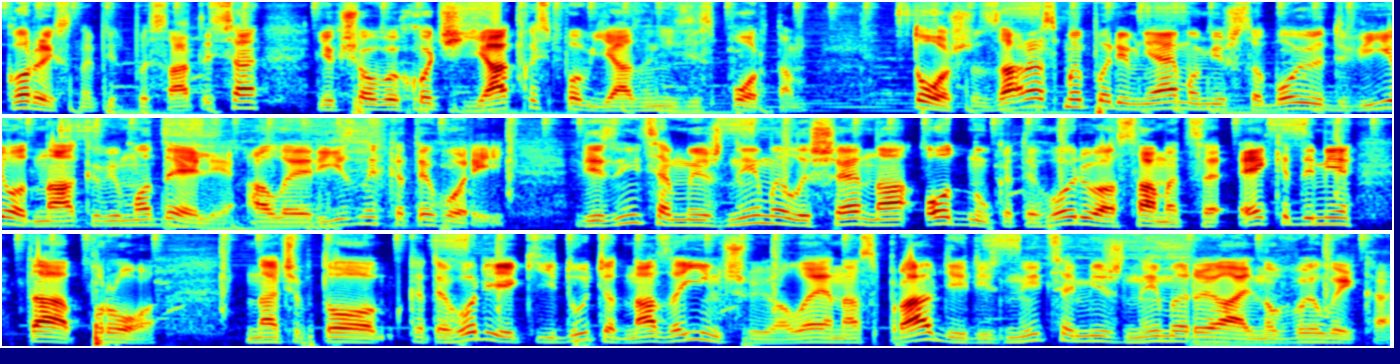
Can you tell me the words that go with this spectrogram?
корисно підписатися, якщо ви хоч якось пов'язані зі спортом. Тож, зараз ми порівняємо між собою дві однакові моделі, але різних категорій. Різниця між ними лише на одну категорію, а саме це Academy та Pro. Начебто категорії, які йдуть одна за іншою, але насправді різниця між ними реально велика.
